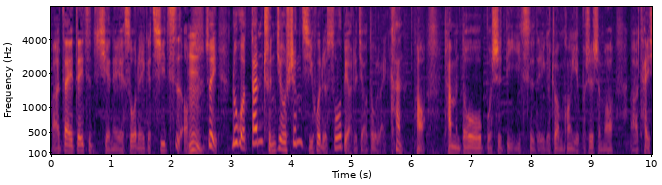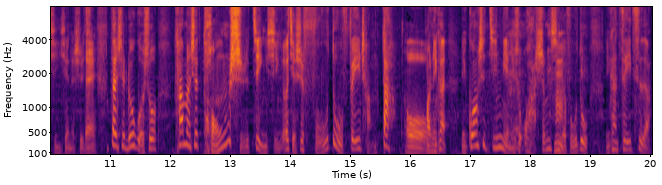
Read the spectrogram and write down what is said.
啊，在这一次之前呢，也缩了一个七次哦。嗯，所以如果单纯就升息或者缩表的角度来看，哈、哦，他们都不是第一次的一个状况，也不是什么啊太新鲜的事情。但是如果说他们是同时进行，而且是幅度非常大哦，好，你看，你光是今年，你说哇，升息的幅度，嗯、你看这一次啊，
